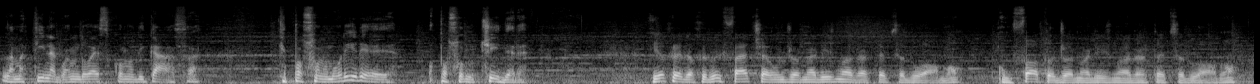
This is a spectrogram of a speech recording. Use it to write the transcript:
la mattina quando escono di casa che possono morire o possono uccidere. Io credo che lui faccia un giornalismo ad altezza d'uomo, un fotogiornalismo ad altezza d'uomo,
